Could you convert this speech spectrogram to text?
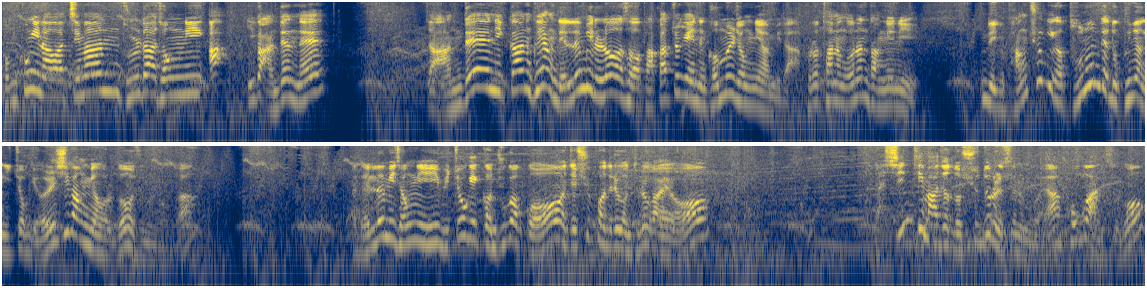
검콩이 나왔지만 둘 다 정리. 아 이거 안됐네. 자 안되니까 그냥 넬르미를 넣어서 바깥쪽에 있는 건물 정리합니다. 그렇다는 거는 당연히. 근데 이거 방출기가 부는데도 그냥 이쪽 10시 방향으로 넣어주는 건가? 자, 넬르미 정리. 위쪽에 건 죽었고 이제 슈퍼 드래곤 들어가요. 야 신티마저도 슈드를 쓰는 거야? 호구 안 쓰고?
